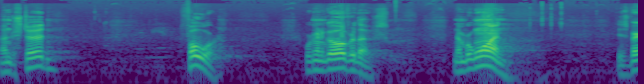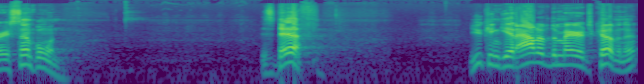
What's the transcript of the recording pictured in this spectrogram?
Understood? Four. We're going to go over those. Number one is very simple one. It's death. You can get out of the marriage covenant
